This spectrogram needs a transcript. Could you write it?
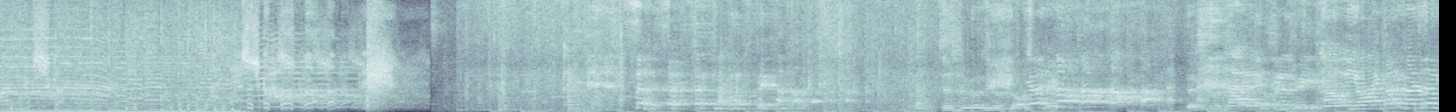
मनुष्का Just because you've lost weight. stop and drink. How are you? I can't imagine how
